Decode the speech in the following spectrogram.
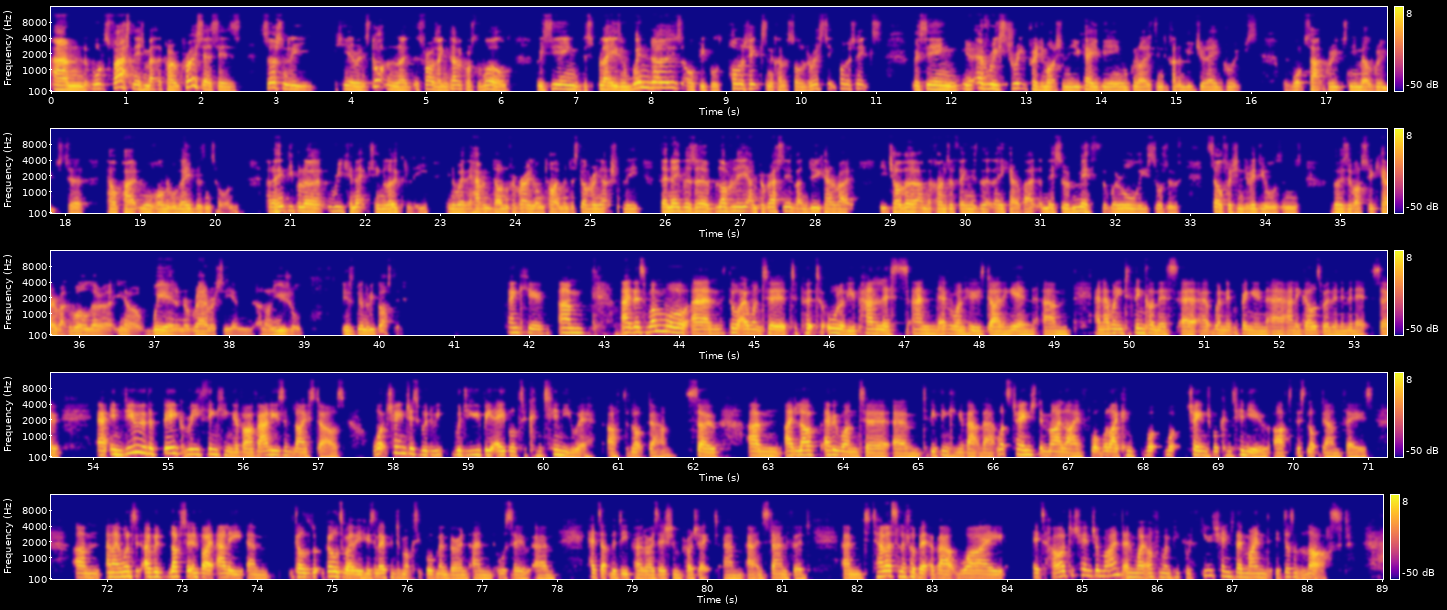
And what's fascinating about the current process is certainly here in Scotland, as far as I can tell across the world, we're seeing displays in windows of people's politics and the kind of solidaristic politics. We're seeing you know, every street pretty much in the UK being organised into kind of mutual aid groups with WhatsApp groups and email groups to help out more vulnerable neighbours and so on. And I think people are reconnecting locally in a way they haven't done for a very long time and discovering actually their neighbours are lovely and progressive and do care about each other and the kinds of things that they care about. And this sort of myth that we're all these sort of selfish individuals and those of us who care about the world are, you know, weird and a rarity and, and unusual is going to be busted. Thank you. Um, uh, there's one more um, thought I want to, to put to all of you panelists and everyone who's dialing in. Um, and I want you to think on this uh, uh, when we bring in uh, Ali Goldsworthy in a minute. So, uh, in view of the big rethinking of our values and lifestyles, what changes would we would you be able to continue with after lockdown? So, um, I'd love everyone to um, to be thinking about that. What's changed in my life? What will I con- what what change will continue after this lockdown phase? Um, and I wanted, I would love to invite Ali um, Gold, Goldsworthy, who's an Open Democracy Board member and, and also um, heads up the Depolarization Project um, out in Stanford, um, to tell us a little bit about why it's hard to change your mind and why often when people do change their mind, it doesn't last.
